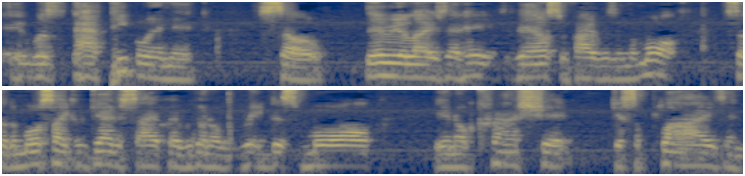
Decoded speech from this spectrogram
it was to have people in it, so they realized that hey, there are survivors in the mall. So the motorcycle gang decided that we're gonna raid this mall, you know, crash it, get supplies, and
